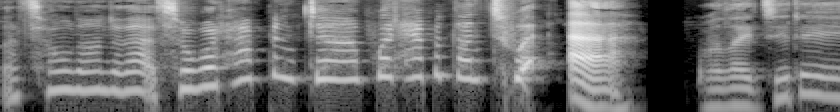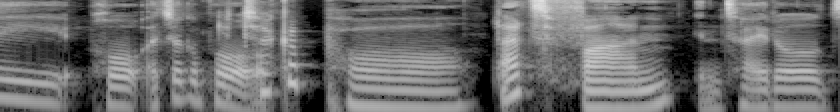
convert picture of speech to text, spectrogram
let's hold on to that. So what happened? Uh, what happened on Twitter? Well, I did a poll. I took a poll. You took a poll. That's fun. entitled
